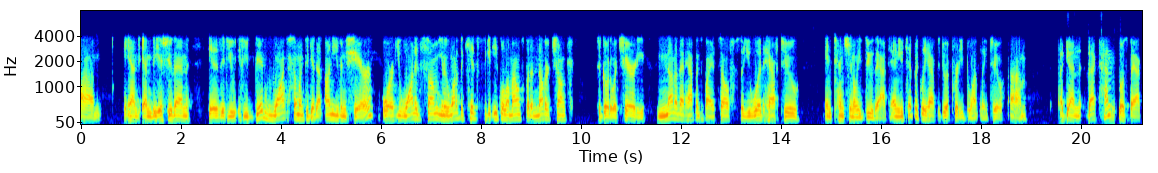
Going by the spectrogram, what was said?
Um, and and the issue then is if you if you did want someone to get an uneven share, or if you wanted some, you know, you wanted the kids to get equal amounts, but another chunk to go to a charity, none of that happens by itself. So you would have to intentionally do that, and you typically have to do it pretty bluntly too. Um, again, that kind of goes back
